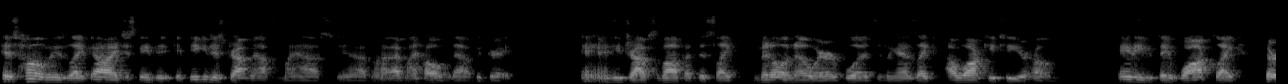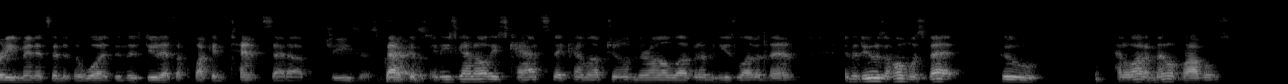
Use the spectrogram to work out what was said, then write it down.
His home, he's like, "Oh, I just need to. If you can just drop me off at my house, you know, at my, at my home, that would be great." And he drops him off at this like middle of nowhere woods, and the guy's like, "I'll walk you to your home." And he, they walk like 30 minutes into the woods, and this dude has a fucking tent set up Jesus back in, Christ. and he's got all these cats. They come up to him, they're all loving him, and he's loving them. And the dude was a homeless vet who had a lot of mental problems,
